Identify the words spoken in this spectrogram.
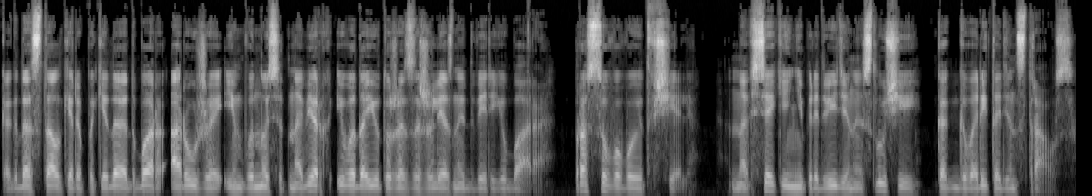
Когда сталкеры покидают бар, оружие им выносят наверх и выдают уже за железной дверью бара. Просовывают в щель. На всякий непредвиденный случай, как говорит один страус.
